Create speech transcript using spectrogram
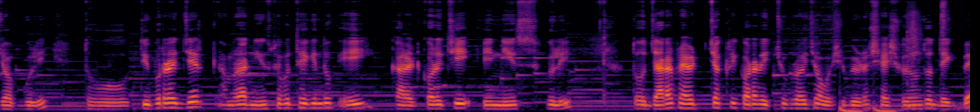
জবগুলি তো ত্রিপুরা রাজ্যের আমরা নিউজ পেপার থেকে কিন্তু এই কালেক্ট করেছি এই নিউজগুলি তো যারা প্রাইভেট চাকরি করার ইচ্ছুক রয়েছে, অবশ্যই ভিডিওটা শেষ পর্যন্ত দেখবে।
